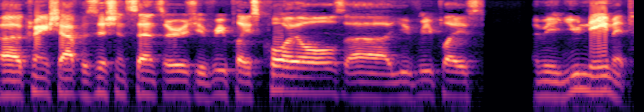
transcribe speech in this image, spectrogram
uh, crankshaft position sensors, you've replaced coils, uh, you've replaced, I mean, you name it,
